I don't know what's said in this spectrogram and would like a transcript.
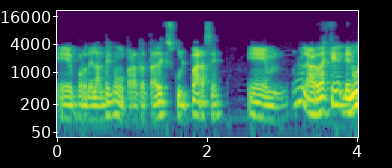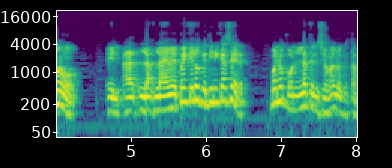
eh, por delante como para tratar de exculparse. Eh, la verdad es que, de nuevo, el, la, la, MP, ¿qué es lo que tiene que hacer? Bueno, ponerle atención a lo que está,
